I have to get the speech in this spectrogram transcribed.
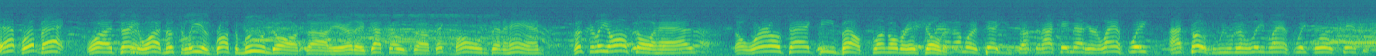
Yep, we're back. Well, I tell you what, Mr. Lee has brought the Moondogs out here. They've got those uh, big bones in hand. Mr. Lee also has the World Tag Team belt slung over his shoulder. I'm going to tell you something. I came out here last week. I told you we were going to leave last week world champions.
